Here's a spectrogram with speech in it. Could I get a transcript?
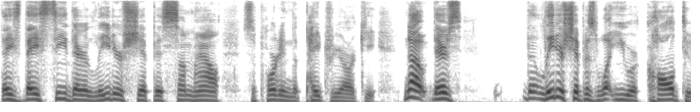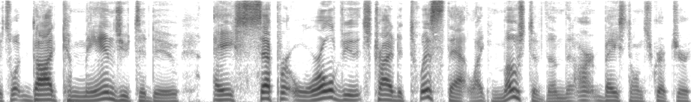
they they see their leadership as somehow supporting the patriarchy. No, there's the leadership is what you are called to. It's what God commands you to do. A separate worldview that's tried to twist that, like most of them that aren't based on scripture,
